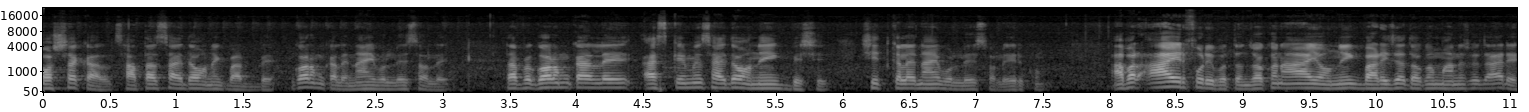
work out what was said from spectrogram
বর্ষাকাল ছাতার চাহিদা অনেক বাড়বে। গরমকালে নাই বললেই চলে। তারপর গরমকালে আইসক্রিমের চাহিদা অনেক বেশি। শীতকালে নাই বললেই চলে, এরকম। আবার আয়ের পরিবর্তন, যখন আয় অনেক বাড়ে যায়, তখন মানুষ আরে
